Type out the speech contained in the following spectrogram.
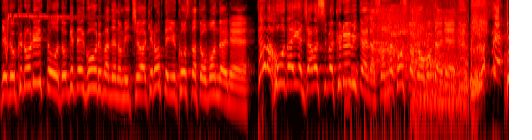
でドクロリフトをどけてゴールまでの道を開けろっていうコースだと思うんだよね。ただ放題が邪魔しまくるみたいなそんなコースだと思うんだよね。うるせ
